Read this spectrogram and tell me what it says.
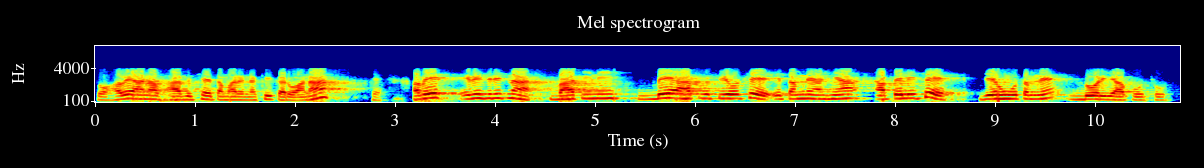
તો હવે આના ભાગ છે, તમારે નક્કી કરવાના છે. હવે એવી જ રીતના બાકીની બે આકૃતિઓ છે, એ તમને અહીંયા આપેલી છે. જે હું તમને દોરી આપું છું.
